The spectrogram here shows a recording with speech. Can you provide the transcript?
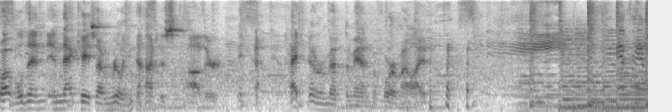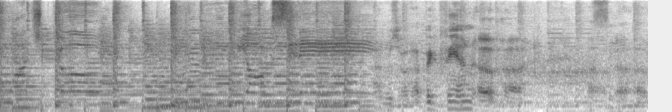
well, well, then in that case, I'm really not his father. I've never met the man before in my life. I was a, big fan of, uh, uh, uh,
